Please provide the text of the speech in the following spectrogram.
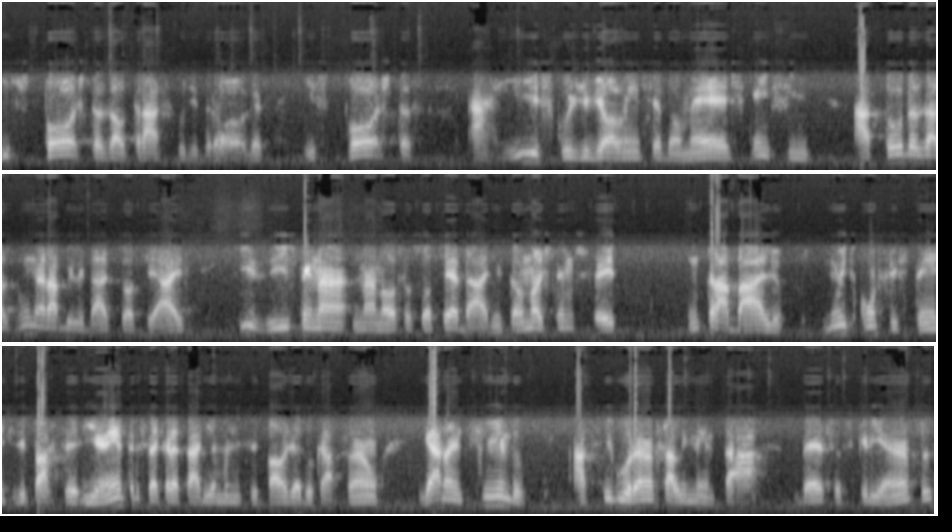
expostas ao tráfico de drogas, expostas a riscos de violência doméstica, enfim, a todas as vulnerabilidades sociais que existem na, na nossa sociedade. Então, nós temos feito um trabalho muito consistente de parceria entre Secretaria Municipal de Educação, garantindo a segurança alimentar dessas crianças,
